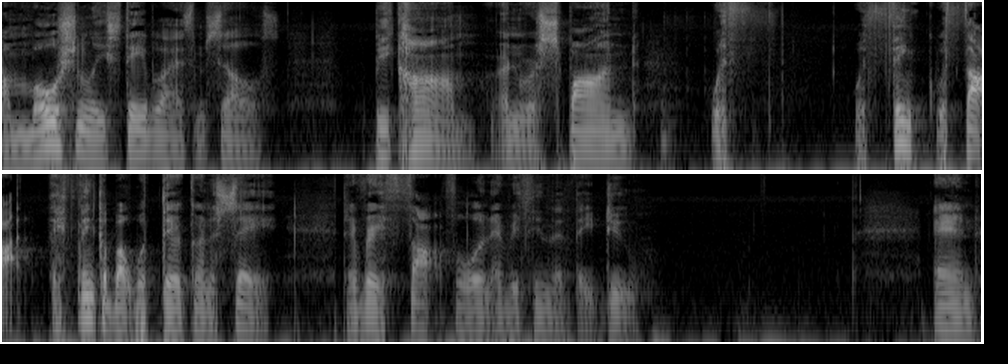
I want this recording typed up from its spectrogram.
emotionally stabilize themselves, be calm, and respond with with think with thought. They think about what they're going to say. They're very thoughtful in everything that they do. And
